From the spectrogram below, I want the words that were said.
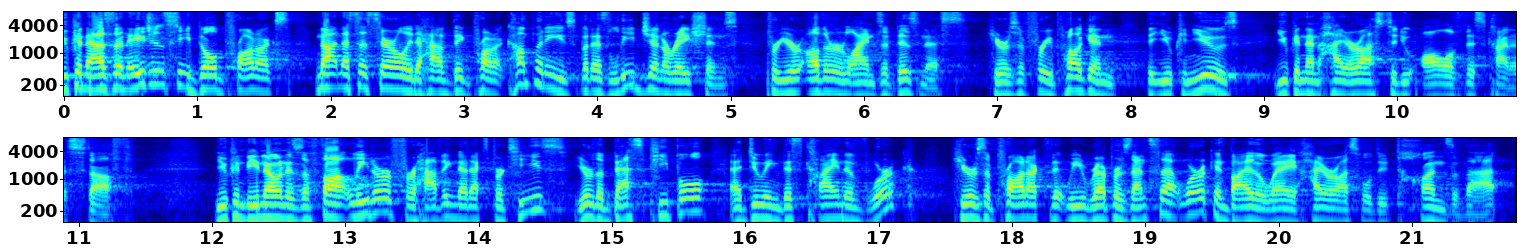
You can, as an agency, build products not necessarily to have big product companies, but as lead generations for your other lines of business. Here's a free plugin that you can use. You can then hire us to do all of this kind of stuff. You can be known as a thought leader for having that expertise. You're the best people at doing this kind of work. Here's a product that we represents that work, and by the way, Hire Us will do tons of that.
